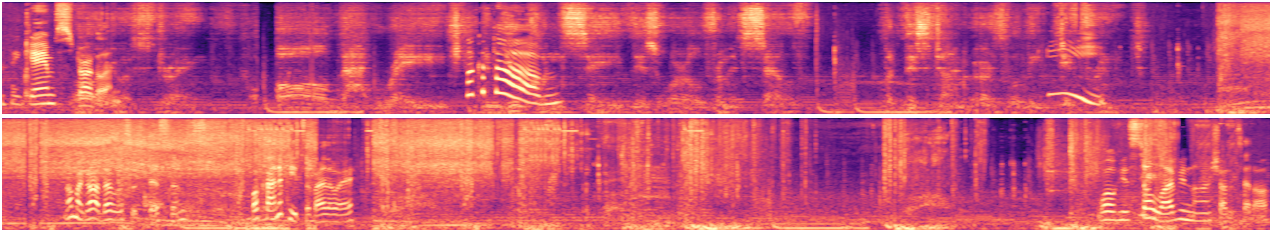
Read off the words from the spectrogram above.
Okay, game's struggling. All that rage. Look at them! Save this world from itself. But this time Oh my god, that was a distance. What kind of pizza, by the way? Whoa, he's still alive even though I shot his head off.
